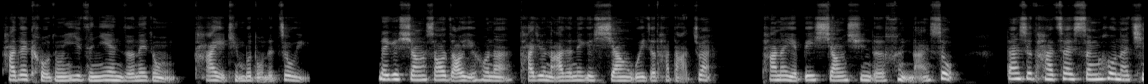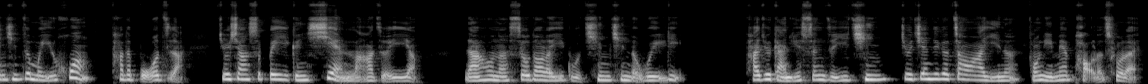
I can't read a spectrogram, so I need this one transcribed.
他在口中一直念着那种他也听不懂的咒语。那个香烧着以后呢，他就拿着那个香围着他打转，他呢也被香熏得很难受，但是他在身后呢，轻轻这么一晃，他的脖子啊。就像是被一根线拉着一样，然后呢，受到了一股轻轻的威力，他就感觉身子一轻，就见这个赵阿姨呢从里面跑了出来，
